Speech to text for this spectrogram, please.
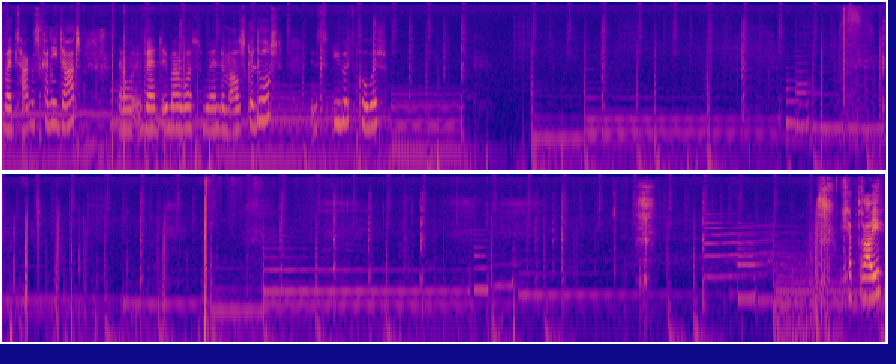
Bei Tageskandidat. Da wird immer was random ausgelost. Ist übelst komisch. Ich habe drei.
